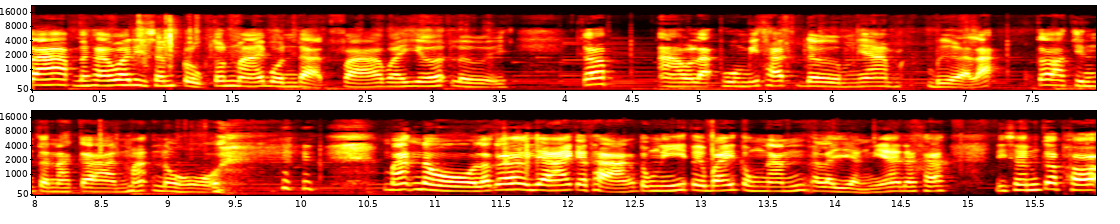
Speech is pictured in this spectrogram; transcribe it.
ทราบนะคะ ว่าดิฉันปลูกต้นไม้บนดาดฟ้าไว้เยอะเลย ก็เอาละภูมิทัศน์เดิมเนี่ยเบื่อละก็จินตนาการมโน มโนแล้วก็ย้ายกระถางตรงนี้ไปไว้ตรงนั้นอะไรอย่างเนี้ยนะคะ ดิฉันก็เพาะ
